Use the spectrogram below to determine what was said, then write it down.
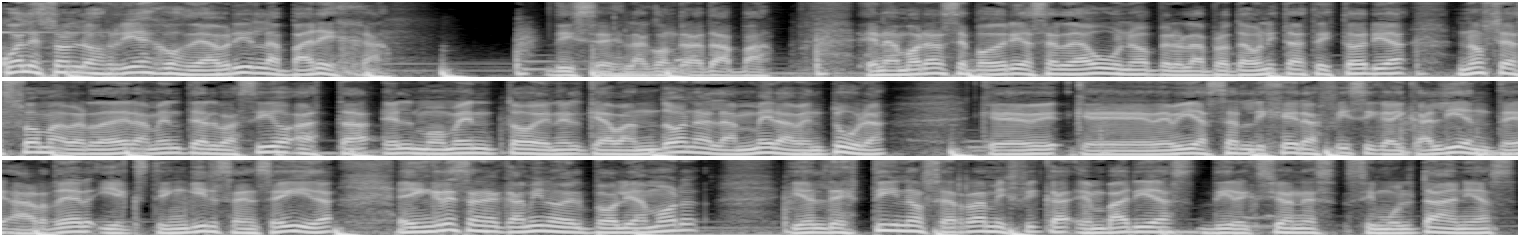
¿Cuáles son los riesgos de abrir la pareja? Dice la contratapa. Enamorarse podría ser de a uno, pero la protagonista de esta historia no se asoma verdaderamente al vacío hasta el momento en el que abandona la mera aventura, que, que debía ser ligera, física y caliente, arder y extinguirse enseguida, e ingresa en el camino del poliamor y el destino se ramifica en varias direcciones simultáneas.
